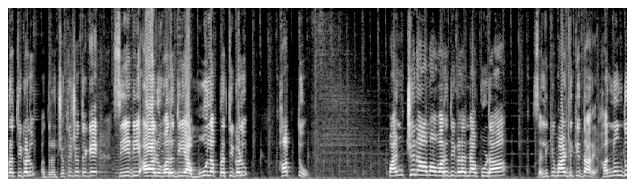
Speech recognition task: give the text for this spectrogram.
ಪ್ರತಿಗಳು, ಅದರ ಜೊತೆ ಜೊತೆಗೆ ಸಿಡಿಆರ್ ವರದಿಯ ಮೂಲ ಪ್ರತಿಗಳು, ಹತ್ತು ಪಂಚನಾಮ ವರದಿಗಳನ್ನ ಕೂಡ ಸಲ್ಲಿಕೆ ಮಾಡಲಿಕ್ಕಿದ್ದಾರೆ. ಹನ್ನೊಂದು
